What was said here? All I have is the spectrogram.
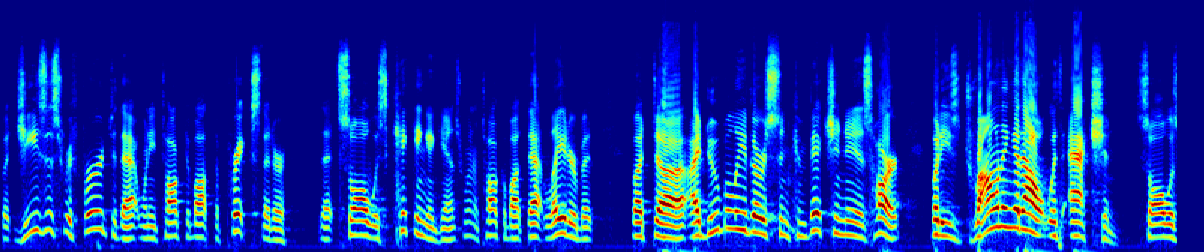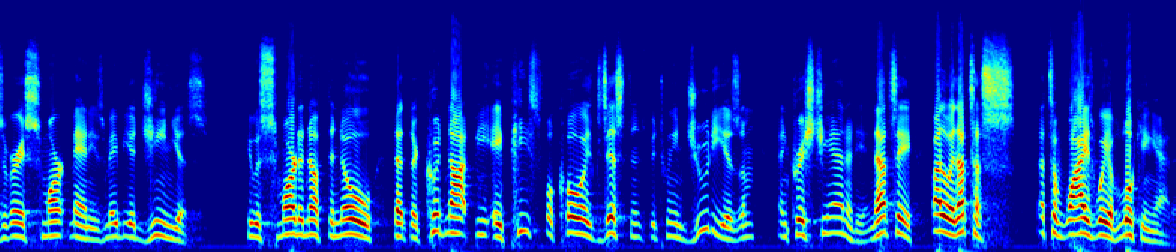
But Jesus referred to that when he talked about the pricks that, are, that Saul was kicking against. We're going to talk about that later. But, but uh, I do believe there was some conviction in his heart, but he's drowning it out with action. Saul was a very smart man. He was maybe a genius. He was smart enough to know that there could not be a peaceful coexistence between Judaism and Christianity. And that's a, by the way, that's a, that's a wise way of looking at it.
